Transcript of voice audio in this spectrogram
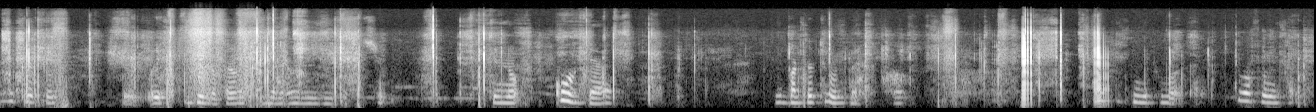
Wykroczę. Oj, dużo prawa na rolnicy. Ty no, kurde. Bardzo trudne. O. Nie pomaga. No, to nie fajnie.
